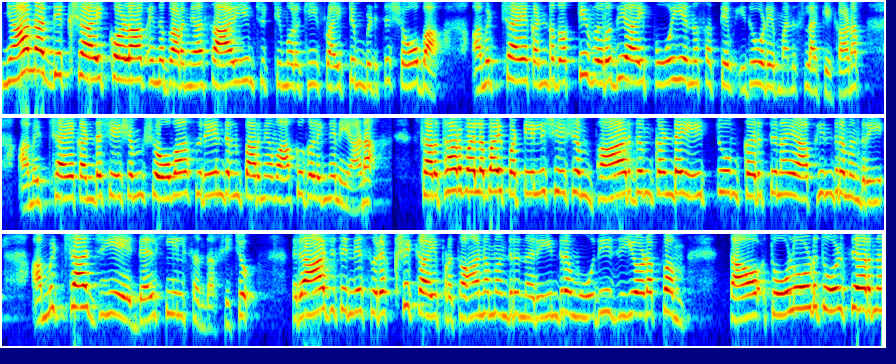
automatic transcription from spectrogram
ഞാൻ അധ്യക്ഷ ആയിക്കൊള്ളാം എന്ന് പറഞ്ഞ സാരിയും ചുറ്റിമുറുക്കി ഫ്ലൈറ്റും പിടിച്ച ശോഭ അമിത്ഷായെ കണ്ടതൊക്കെ വെറുതെ ആയി പോയി എന്ന സത്യം ഇതോടെ മനസ്സിലാക്കി കാണാം. അമിത്ഷായെ കണ്ട ശേഷം ശോഭ സുരേന്ദ്രൻ പറഞ്ഞ വാക്കുകൾ ഇങ്ങനെയാണ്. സർദാർ വല്ലഭായ് പട്ടേലിന് ശേഷം ഭാരതം കണ്ട ഏറ്റവും കരുത്തനായ ആഭ്യന്തരമന്ത്രി അമിത്ഷാ ജിയെ ഡൽഹിയിൽ സന്ദർശിച്ചു. രാജ്യത്തിന്റെ സുരക്ഷയ്ക്കായി പ്രധാനമന്ത്രി നരേന്ദ്രമോദിജിയോടൊപ്പം തോളോട് തോൾ ചേർന്ന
